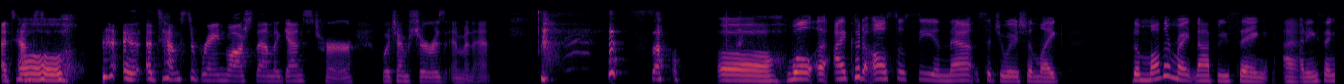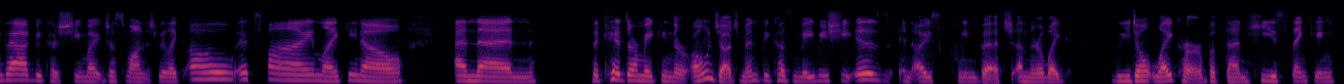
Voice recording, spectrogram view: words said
attempts. Oh attempts to brainwash them against her, which I'm sure is imminent. so. Oh, well, I could also see in that situation, like, the mother might not be saying anything bad because she might just want it to be like, oh, it's fine, like, you know, and then the kids are making their own judgment because maybe she is an ice queen bitch and they're like, we don't like her. But then he's thinking,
